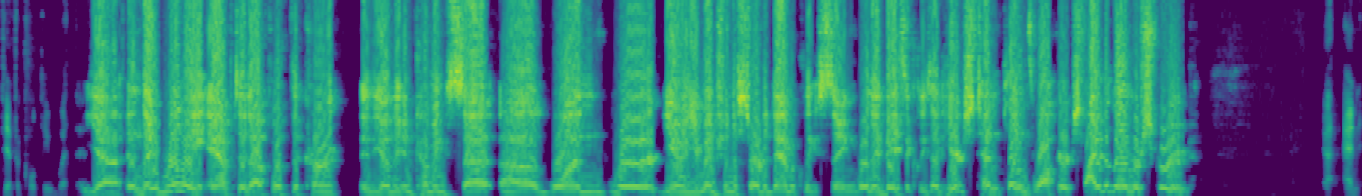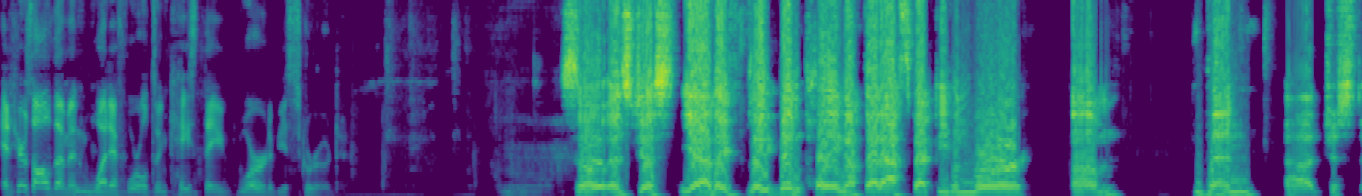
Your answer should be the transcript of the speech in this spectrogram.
difficulty with it yeah and they really amped it up with the current you know the incoming set uh, one where you know you mentioned the sort of damocles thing where they basically said here's 10 planeswalkers five of them are screwed yeah, and and here's all of them in what if mm. worlds in case they were to be screwed so it's just yeah, they've they've been playing up that aspect even more um, than uh, just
